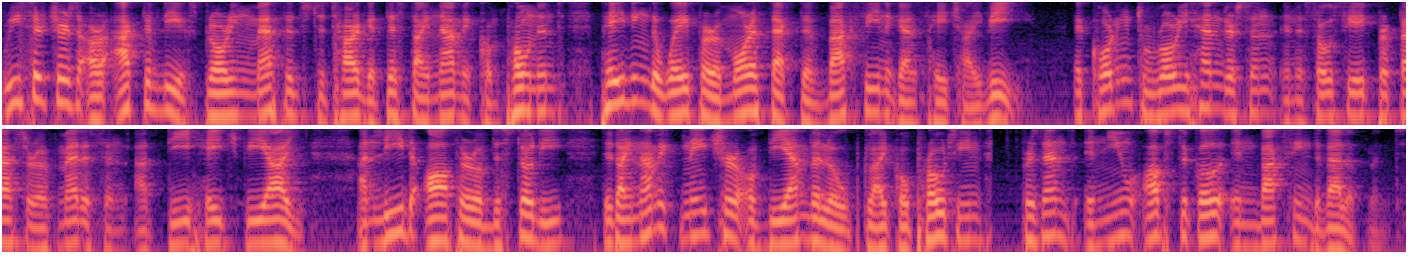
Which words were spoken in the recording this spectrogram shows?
researchers are actively exploring methods to target this dynamic component, paving the way for a more effective vaccine against HIV. According to Rory Henderson, an associate professor of medicine at DHVI and lead author of the study, the dynamic nature of the envelope glycoprotein presents a new obstacle in vaccine development.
